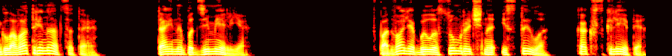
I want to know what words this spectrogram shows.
Глава 13. Тайны подземелья. В подвале было сумрачно и стыло, как в склепе.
